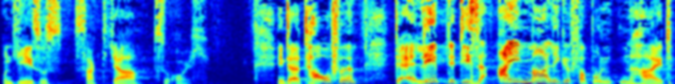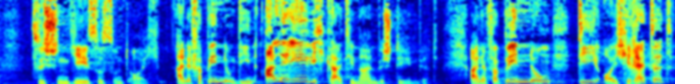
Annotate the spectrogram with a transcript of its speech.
und Jesus sagt Ja zu euch. In der Taufe, der erlebt ihr diese einmalige Verbundenheit zwischen Jesus und euch. Eine Verbindung, die in alle Ewigkeit hinein bestehen wird. Eine Verbindung, die euch rettet,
